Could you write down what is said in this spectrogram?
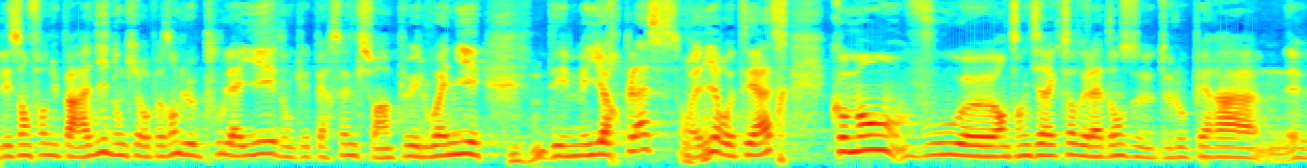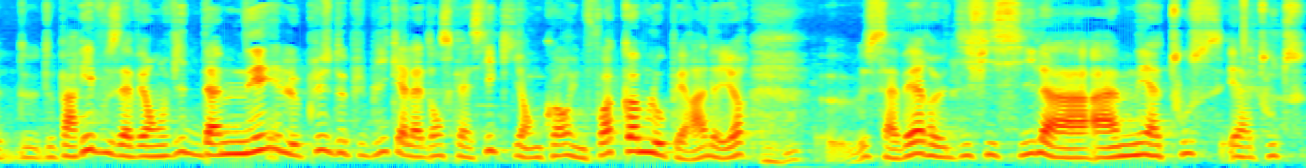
Les Enfants du Paradis, donc qui représente le poulailler, donc les personnes qui sont un peu éloignées mhm. des meilleures places, on va mhm. dire, au théâtre. Comment vous, euh, en tant que directeur de la danse de, l'Opéra de, Paris, vous avez envie d'amener le plus de public à la danse classique, qui encore une fois, comme l'opéra d'ailleurs, mhm. s'avère difficile à, amener à tous et à toutes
